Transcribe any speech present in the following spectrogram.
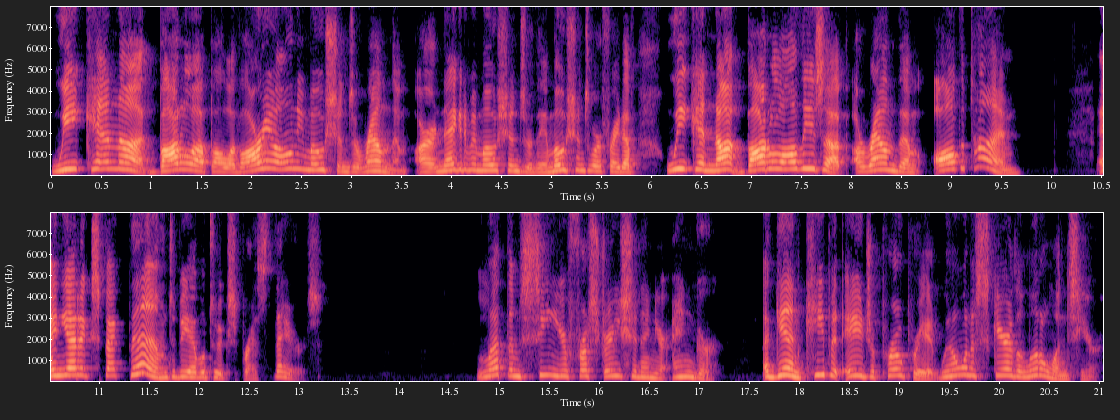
We cannot bottle up all of our own emotions around them, our negative emotions or the emotions we're afraid of. We cannot bottle all these up around them all the time and yet expect them to be able to express theirs. Let them see your frustration and your anger. Again, keep it age appropriate. We don't want to scare the little ones here.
